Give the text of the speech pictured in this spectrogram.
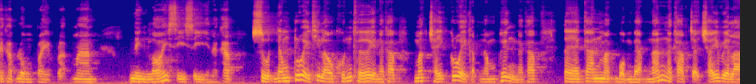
นะครับ ลงไปประมาณ100ซีซีนะครับสูตรน้ำกล้วยที่เราคุ้นเคยนะครับ มักใช้กล้วยกับน้ำผึ้งนะครับ แต่การหมักบ่มแบบนั้นนะครับจะใช้เวลา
